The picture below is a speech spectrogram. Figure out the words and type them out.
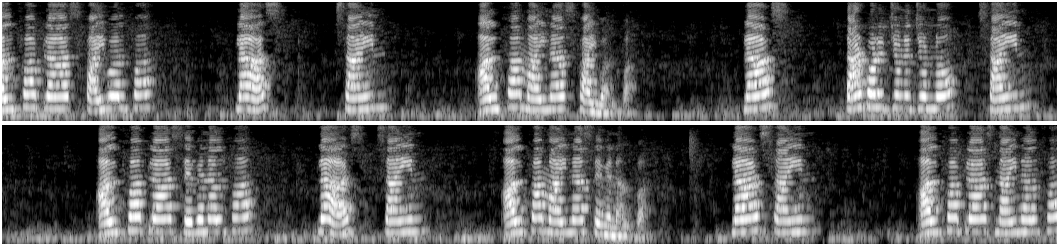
alpha plus five alpha plus sine alpha minus five alpha. Plus তারপরের জনের জন্য sine alpha plus seven alpha plus sine alpha minus seven alpha. Plus sin alpha plus 9 alpha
